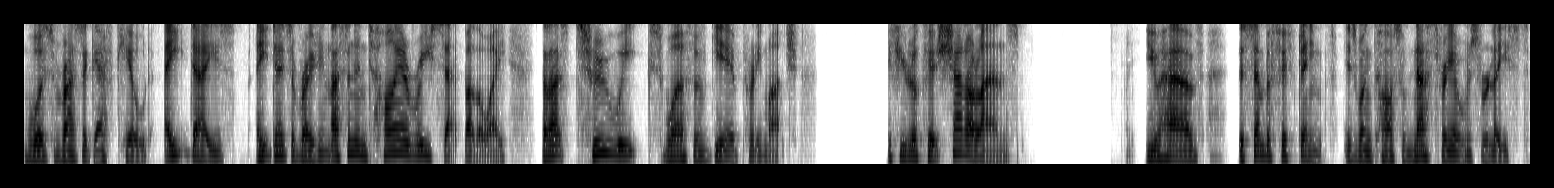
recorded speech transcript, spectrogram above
was Raszageth killed. Eight days, eight days of raiding. That's an entire reset, by the way. So that's two weeks worth of gear, pretty much. If you look at Shadowlands, you have December 15th is when Castle Nathria was released.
